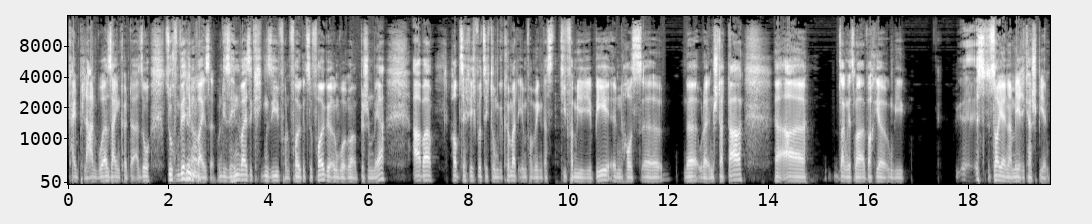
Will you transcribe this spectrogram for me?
keinen Plan, wo er sein könnte. Also suchen wir genau. Hinweise. Und diese Hinweise kriegen sie von Folge zu Folge irgendwo immer ein bisschen mehr. Aber hauptsächlich wird sich darum gekümmert, eben von wegen, dass die Familie B in Haus äh, ne, oder in Stadt da, äh, sagen wir jetzt mal einfach hier irgendwie, es soll ja in Amerika spielen.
